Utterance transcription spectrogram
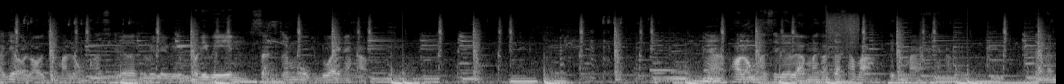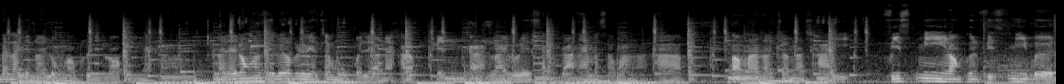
แล้วเดี๋ยวเราจะมาลงคอนซีลเลอร์บริเวณบริเวณสันจมูกด้วยนะครับเนี่ยพอลงคอนซีลเลอร์แล้วมันก็จะสว่างขึ้นมานะครับแต่ไม่เป็นไรเดี๋ยวน้อยลงรอบขึ้นรอบหนึงนะครับหน่อยได้ลงคอนซีลเลอร์บริเวณจมูกไปแล้วนะครับ เป็นการไลท์บริเวณสันกลางให้มันสว่างนะครับ ต่อมาหน่อยจะมาใช้ฟิสมีรองพื้นฟิสมีเบอร์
